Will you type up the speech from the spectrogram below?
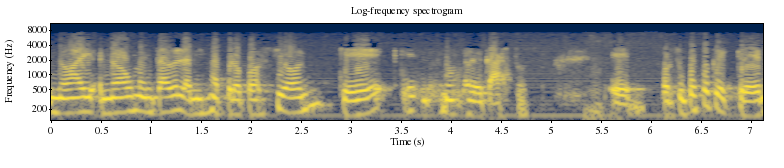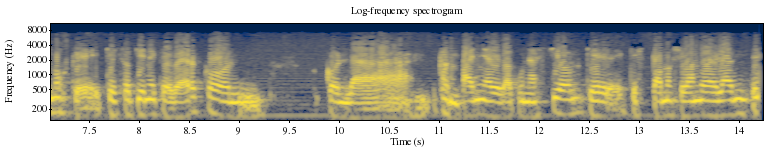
no, hay, no ha aumentado en la misma proporción que el número de casos. Eh, por supuesto que creemos que, que, eso tiene que ver con, con la campaña de vacunación que, estamos llevando adelante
